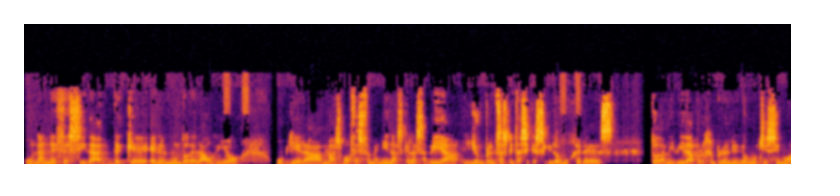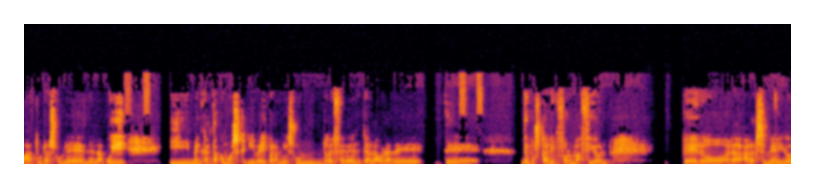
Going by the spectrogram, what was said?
una necesidad de que en el mundo del audio hubiera más voces femeninas que las había. Yo en prensa escrita sí que he seguido mujeres toda mi vida. Por ejemplo, he leído muchísimo a Tura Sule en el Agui y me encanta cómo escribe y para mí es un referente a la hora de, de, buscar información. Pero ahora, ahora, se me ha ido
